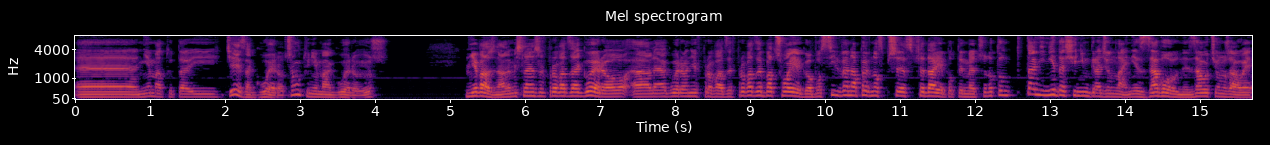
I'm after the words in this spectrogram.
Eee, nie ma tutaj... Gdzie jest Aguero? Czemu tu nie ma Aguero już? Nieważne, ale myślałem, że wprowadzę Aguero, ale Aguero nie wprowadzę. Wprowadzę Batshuayiego, bo Silva na pewno sprze sprzedaje po tym meczu. No to totalnie nie da się nim grać online. Jest za wolny, za ociążały.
